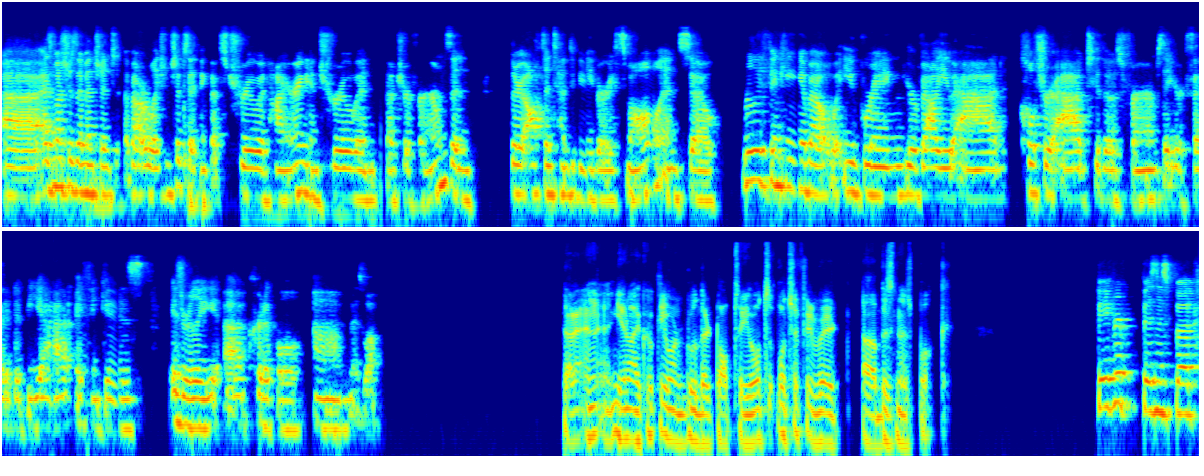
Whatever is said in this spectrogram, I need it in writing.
uh, as much as I mentioned about relationships, I think that's true in hiring and true in venture firms. And they often tend to be very small. And so really thinking about what you bring, your value add, culture add to those firms that you're excited to be at, I think is is really uh, critical um, as well. And you know, I quickly want to do the top three. What's what's your favorite uh, business book? Favorite business book,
